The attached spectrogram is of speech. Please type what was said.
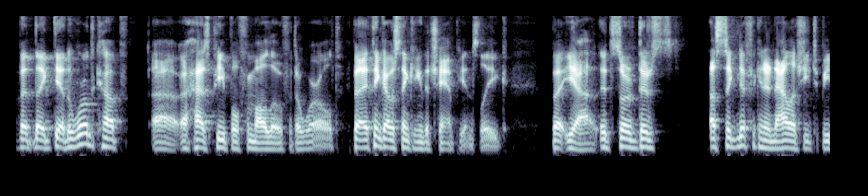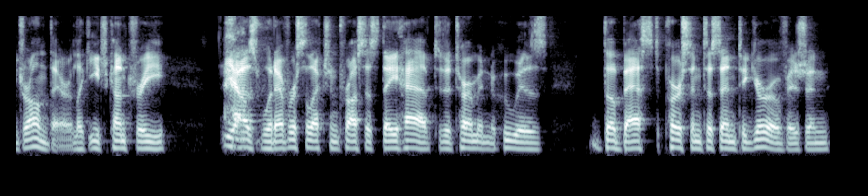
But like yeah, the World Cup uh, has people from all over the world. But I think I was thinking the Champions League. But yeah, it's sort of there's a significant analogy to be drawn there. Like each country yeah. has whatever selection process they have to determine who is the best person to send to Eurovision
